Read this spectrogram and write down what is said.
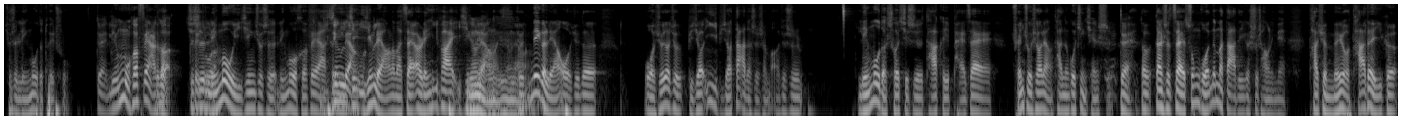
就是铃木的推出。对，铃木和菲亚特？其实铃木已经就是铃木和菲亚特已经已经凉了嘛，在二零一八已已经凉凉了，已经凉就了。那个凉，我觉得，我觉得就比较意义比较大的是什么？就是铃木的车，其实它可以排在全球销量，它能够进前十。对，但但是在中国那么大的一个市场里面，它却没有它的一个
